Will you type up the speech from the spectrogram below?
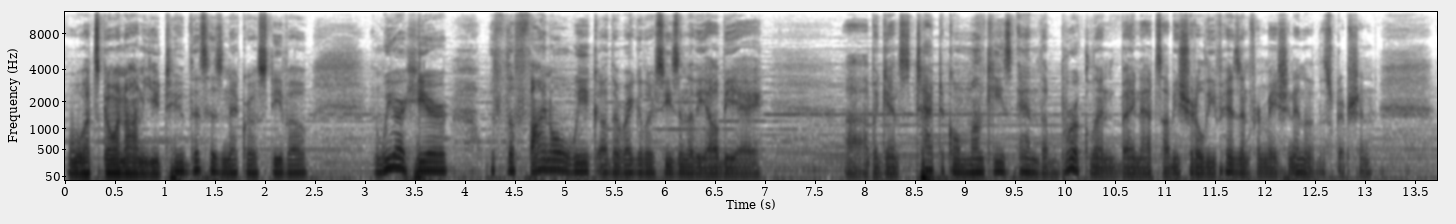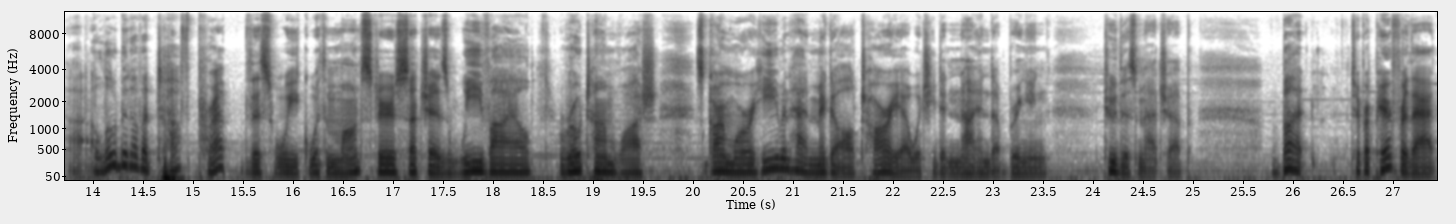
What's going on YouTube? This is NecroStevo, and we are here with the final week of the regular season of the LBA. Uh, up against Tactical Monkeys and the Brooklyn Bayonets. I'll be sure to leave his information in the description. Uh, a little bit of a tough prep this week with monsters such as Weavile, Rotom Wash, Skarmory. He even had Mega Altaria, which he did not end up bringing to this matchup. But to prepare for that,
